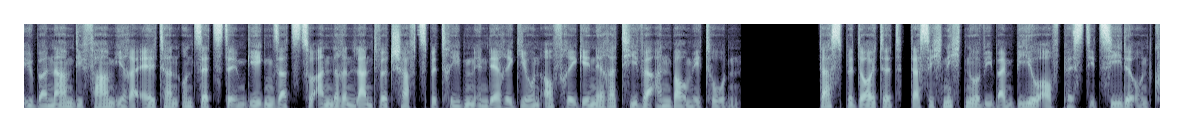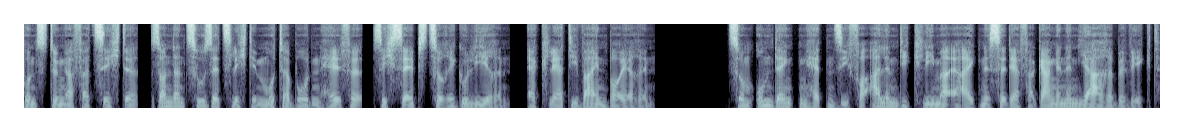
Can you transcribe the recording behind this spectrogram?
übernahm die Farm ihrer Eltern und setzte im Gegensatz zu anderen Landwirtschaftsbetrieben in der Region auf regenerative Anbaumethoden. Das bedeutet, dass ich nicht nur wie beim Bio auf Pestizide und Kunstdünger verzichte, sondern zusätzlich dem Mutterboden helfe, sich selbst zu regulieren, erklärt die Weinbäuerin. Zum Umdenken hätten sie vor allem die Klimaereignisse der vergangenen Jahre bewegt.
